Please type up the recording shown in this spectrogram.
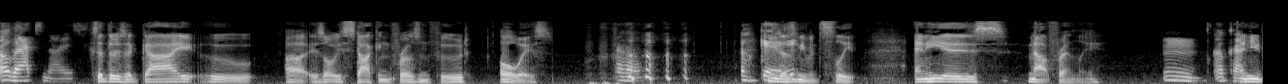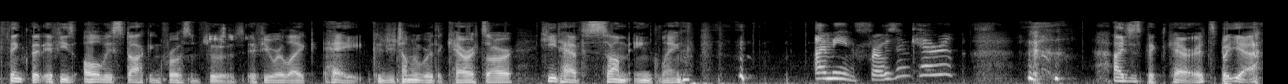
Oh, that's nice. Except there's a guy who uh, is always stocking frozen food. Always. Uh-huh. Okay. He doesn't even sleep. And he is not friendly. Mm, okay. And you'd think that if he's always stocking frozen foods, if you were like, hey, could you tell me where the carrots are? He'd have some inkling. I mean, frozen carrot. I just picked carrots, but yeah.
